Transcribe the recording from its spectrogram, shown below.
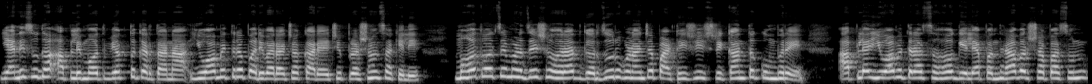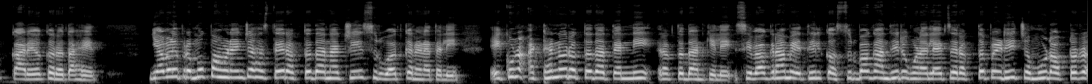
यांनी सुद्धा आपले मत व्यक्त करताना युवा मित्र परिवाराच्या कार्याची प्रशंसा केली. महत्त्वाचे म्हणजे शहरात गरजू रुग्णांच्या पाठीशी श्रीकांत कुंभरे आपल्या युवा मित्रासह गेल्या पंधरा वर्षापासून कार्य करत आहेत. यावेळी प्रमुख पाहुण्यांच्या हस्ते रक्तदानाची सुरुवात करण्यात आली. एकूण अठ्ठ्याण्णव रक्तदात्यांनी रक्तदान केले. सेवाग्राम येथील कस्तुरबा गांधी रुग्णालयाचे रक्तपेढी चमू doctor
